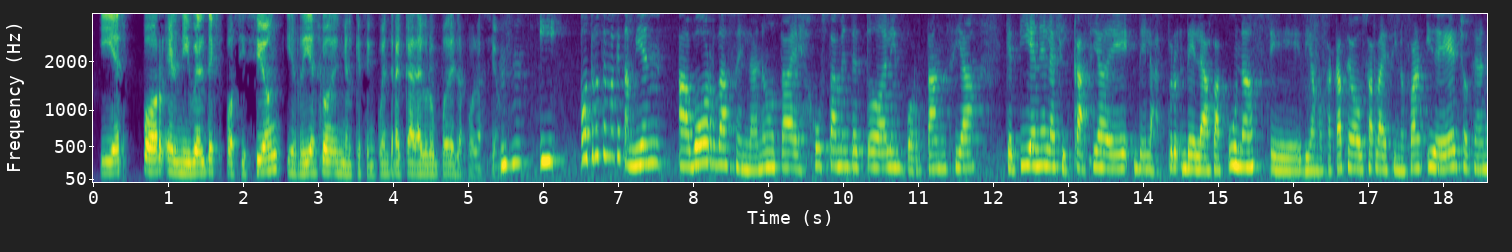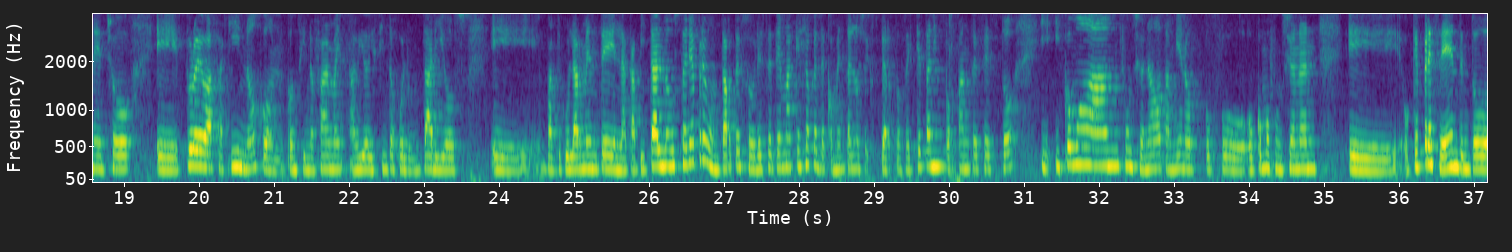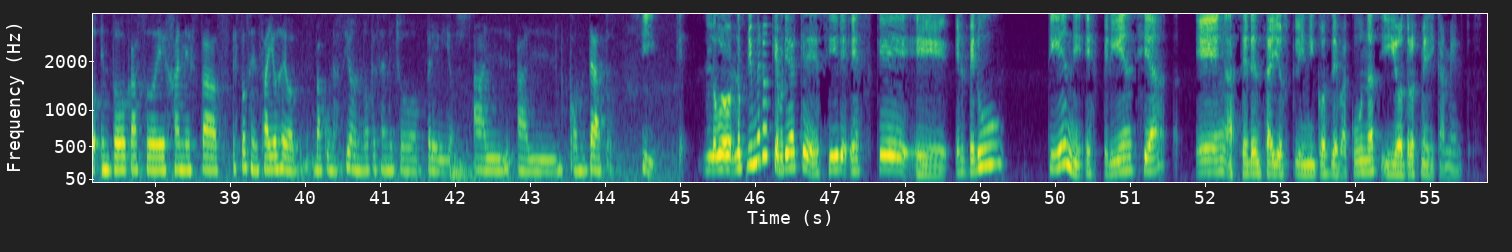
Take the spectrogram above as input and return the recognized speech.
y es por el nivel de exposición y riesgo en el que se encuentra cada grupo de la población. Y otro tema que también abordas en la nota es justamente toda la importancia que tiene la eficacia de, de, las, de las vacunas. Eh, digamos, acá se va a usar la de Sinopharm y de hecho se han hecho eh, pruebas aquí, ¿no? Con, con Sinopharm ha habido distintos voluntarios eh, particularmente en la capital. Me gustaría preguntarte sobre este tema, qué es lo que te comentan los expertos, de qué tan importante es esto y, cómo han funcionado también o, cómo funcionan eh, o qué precedente en todo, en todo caso dejan estas, estos ensayos de vacunación ¿no? que se han hecho previos al, al contrato. Sí, eh, lo, lo, primero que habría que decir es que el Perú tiene experiencia en hacer ensayos clínicos de vacunas y otros medicamentos.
